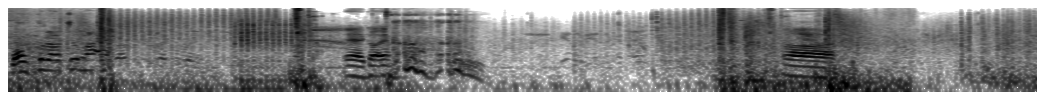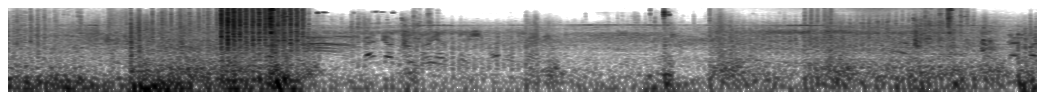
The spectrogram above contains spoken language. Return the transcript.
One come out to my Yeah, got him. Ah. Vanguard 2-3 on station. Weapons ready. Stand by.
